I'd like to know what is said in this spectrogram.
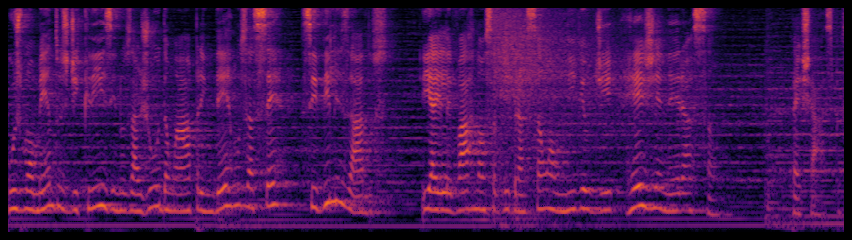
os momentos de crise nos ajudam a aprendermos a ser civilizados e a elevar nossa vibração ao nível de regeneração. Fecha aspas.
